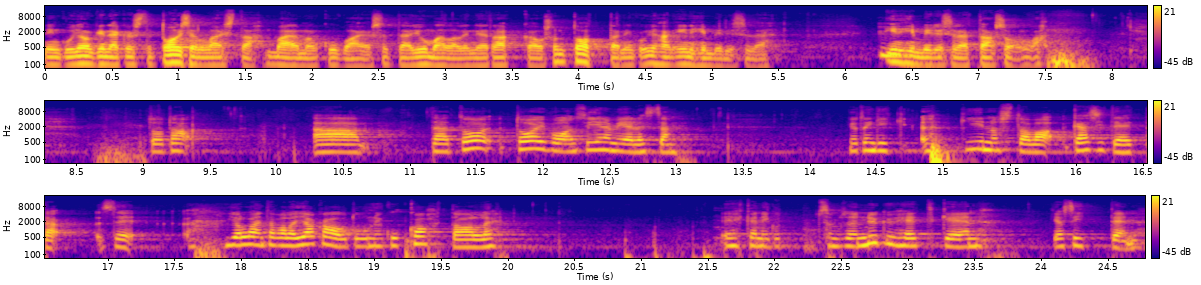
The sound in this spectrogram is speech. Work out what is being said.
niin kuin jonkinnäköistä toisenlaista maailmankuvaa, jossa tämä jumalallinen rakkaus on totta niin kuin ihan inhimillisellä, mm. inhimillisellä tasolla. Tota, tämä to, toivo on siinä mielessä jotenkin kiinnostava käsite, että se jollain tavalla jakautuu niin kuin kahtaalle, ehkä niin kuin semmoiseen nykyhetkeen ja sitten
